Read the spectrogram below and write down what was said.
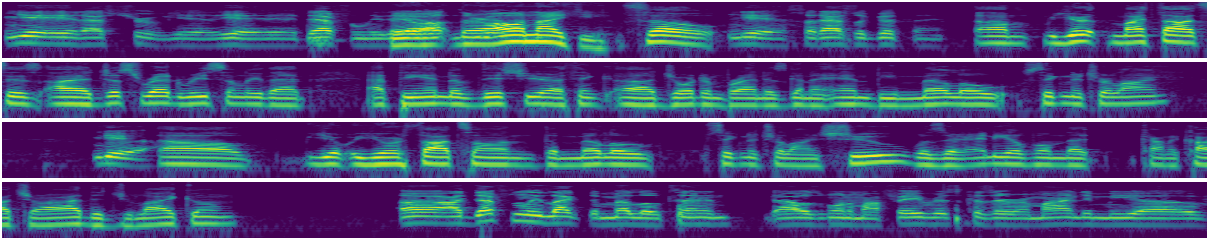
yeah, yeah, that's true. Yeah, yeah, yeah, definitely. They all, they're all Nike. So, yeah, so that's a good thing. um, your my thoughts is I just read recently that at the end of this year, I think uh, Jordan Brand is going to end the Melo signature line. Yeah. Uh, your your thoughts on the Melo signature line shoe? Was there any of them that kind of caught your eye? Did you like them? Uh, I definitely like the Melo Ten. That was one of my favorites because it reminded me of,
